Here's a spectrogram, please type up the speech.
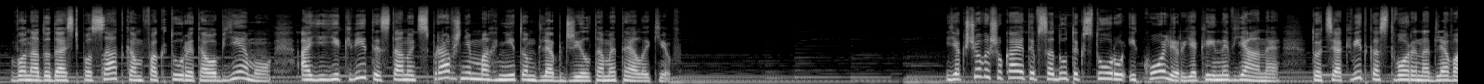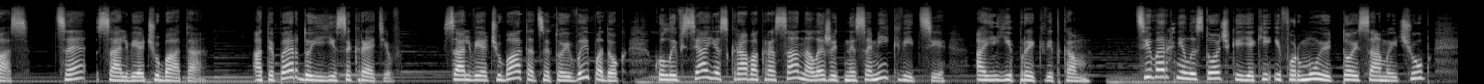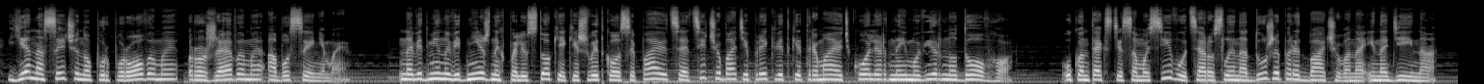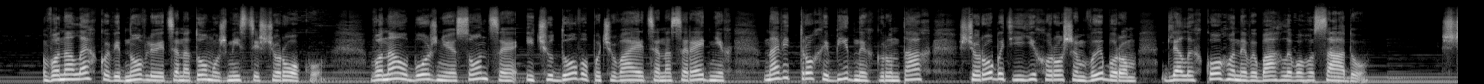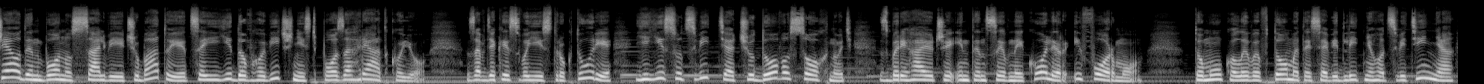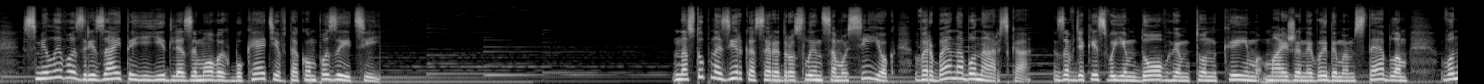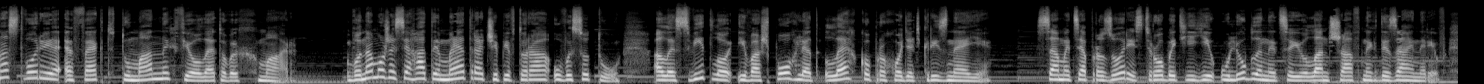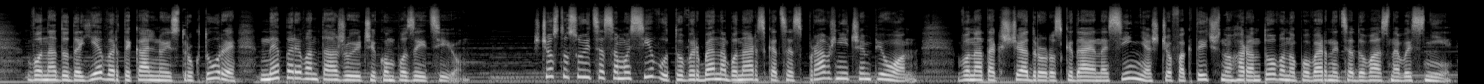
Вона додасть посадкам фактури та об'єму, а її квіти стануть справжнім магнітом для бджіл та метеликів. Якщо ви шукаєте в саду текстуру і колір, який не в'яне, то ця квітка створена для вас. Це сальвія чубата. А тепер до її секретів. Сальвія чубата це той випадок, коли вся яскрава краса належить не самій квітці, а її приквіткам. Ці верхні листочки, які і формують той самий чуб, є насичено пурпуровими, рожевими або синіми. На відміну від ніжних пелюсток, які швидко осипаються, ці чубаті приквітки тримають колір неймовірно довго. У контексті самосіву ця рослина дуже передбачувана і надійна. Вона легко відновлюється на тому ж місці щороку. Вона обожнює сонце і чудово почувається на середніх, навіть трохи бідних ґрунтах, що робить її хорошим вибором для легкого невибагливого саду. Ще один бонус сальвії чубатої це її довговічність поза грядкою. Завдяки своїй структурі її суцвіття чудово сохнуть, зберігаючи інтенсивний колір і форму. Тому, коли ви втомитеся від літнього цвітіння, сміливо зрізайте її для зимових букетів та композицій. Наступна зірка серед рослин самосійок вербена бонарська. Завдяки своїм довгим, тонким, майже невидимим стеблам вона створює ефект туманних фіолетових хмар. Вона може сягати метра чи півтора у висоту, але світло і ваш погляд легко проходять крізь неї. Саме ця прозорість робить її улюбленицею ландшафтних дизайнерів. Вона додає вертикальної структури, не перевантажуючи композицію. Що стосується самосіву, то вербена бонарська це справжній чемпіон. Вона так щедро розкидає насіння, що фактично гарантовано повернеться до вас навесні.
